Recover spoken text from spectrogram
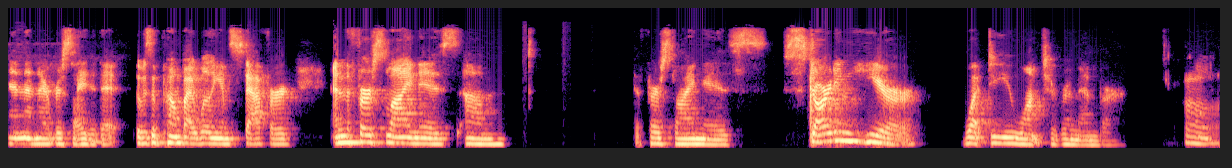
And then I recited it. It was a poem by William Stafford. And the first line is um, the first line is starting here, what do you want to remember? Oh.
